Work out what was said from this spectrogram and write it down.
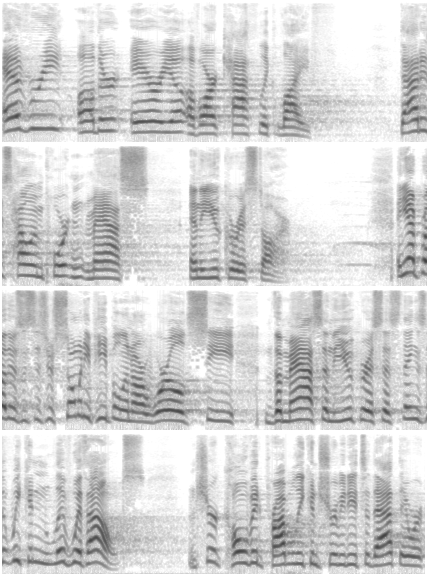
every other area of our Catholic life. That is how important Mass and the Eucharist are. And yet, brothers and sisters, so many people in our world see the Mass and the Eucharist as things that we can live without. I'm sure COVID probably contributed to that. There were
